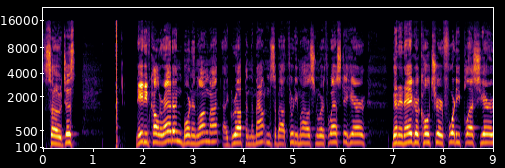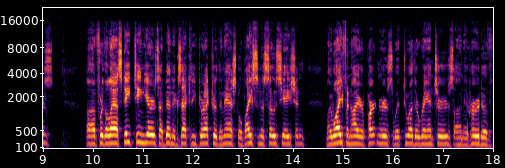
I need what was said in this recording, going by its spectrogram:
So, just native Coloradan, born in Longmont. I grew up in the mountains about 30 miles northwest of here. Been in agriculture 40 plus years. Uh, for the last 18 years, I've been executive director of the National Bison Association. My wife and I are partners with two other ranchers on a herd of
